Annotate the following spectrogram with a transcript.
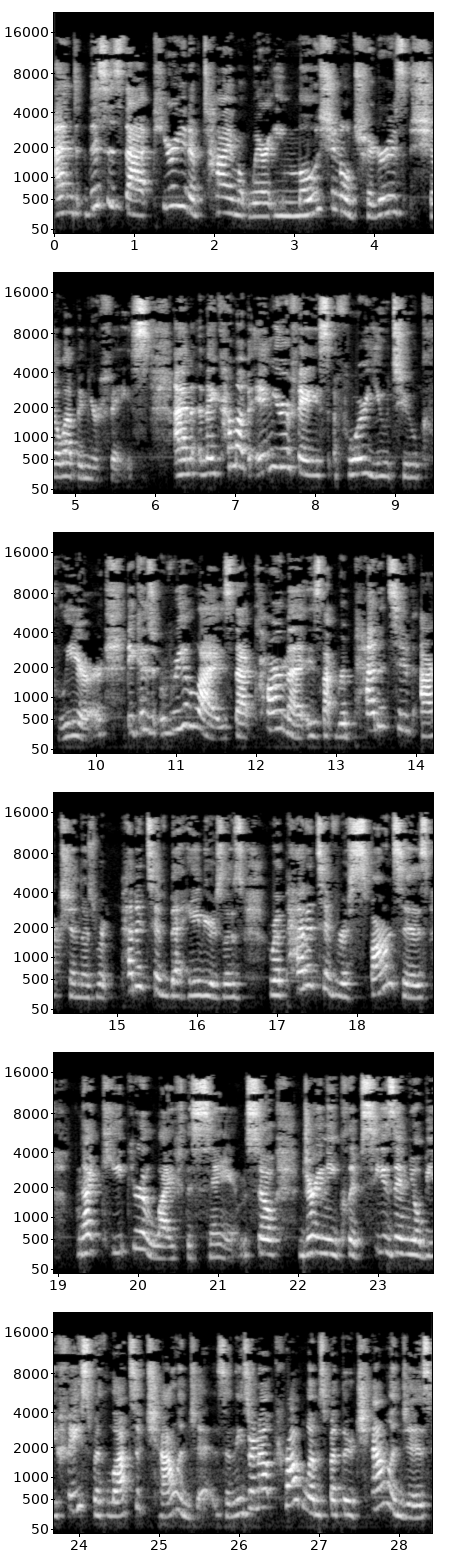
And this is that period of time where emotional triggers show up in your face. And they come up in your face for you to clear because realize that karma is that repetitive action, those repetitive behaviors, those repetitive responses that keep your life the same. So during eclipse season, you'll be faced with lots of challenges. And these are not problems, but they're challenges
